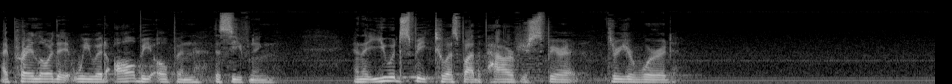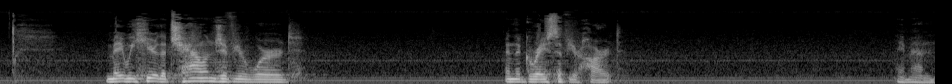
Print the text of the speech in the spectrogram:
I pray, Lord, that we would all be open this evening and that you would speak to us by the power of your Spirit through your word. May we hear the challenge of your word and the grace of your heart. Amen.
